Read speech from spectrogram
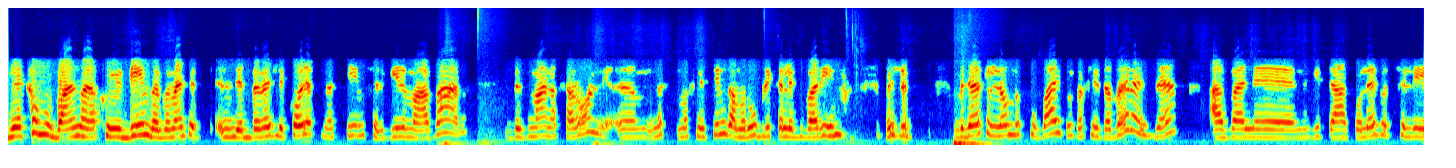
זה כמובן, אנחנו יודעים, ובאמת באמת לכל הכנסים של גיל המעבר, בזמן האחרון מכניסים גם רובריקה לגברים, פשוט בדרך כלל לא מקובל כל כך לדבר על זה, אבל אה, נגיד הקולגות שלי,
